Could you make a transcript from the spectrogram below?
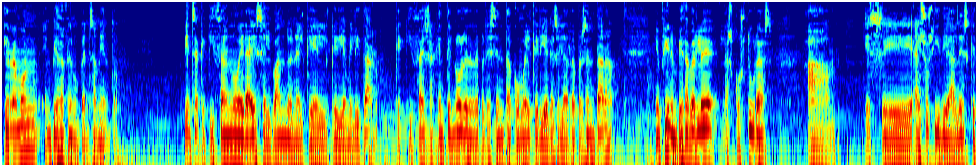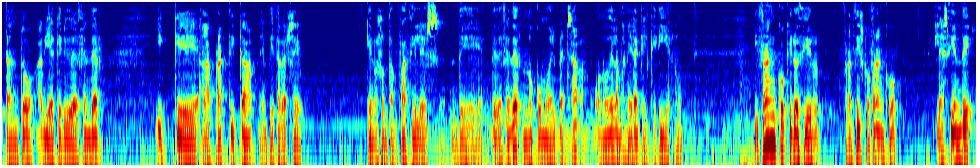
y Ramón empieza a hacer un pensamiento. Piensa que quizá no era ese el bando en el que él quería militar, que quizá esa gente no le representa como él quería que se le representara. En fin, empieza a verle las costuras a, ese, a esos ideales que tanto había querido defender y que a la práctica empieza a verse que no son tan fáciles de, de, defender, no como él pensaba, o no de la manera que él quería, ¿no? Y Franco, quiero decir, Francisco Franco, le asciende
